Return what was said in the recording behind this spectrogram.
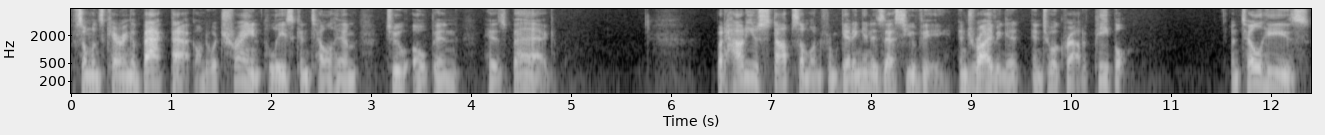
If someone's carrying a backpack onto a train, police can tell him to open his bag. But how do you stop someone from getting in his SUV and driving it into a crowd of people? Until he's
